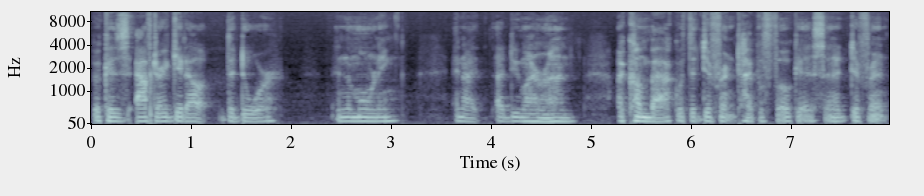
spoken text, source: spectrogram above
because after I get out the door in the morning and I, I do my run, I come back with a different type of focus and a different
